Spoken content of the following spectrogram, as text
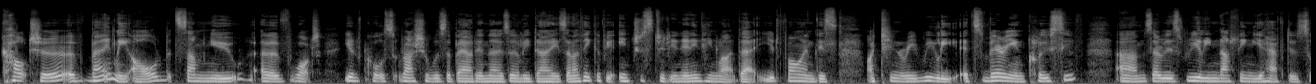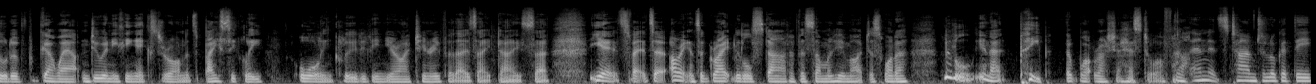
culture of mainly old, but some new, of what, you know, of course, Russia was about in those early days. And I think if you're interested in anything like that, you'd find this itinerary really, it's very inclusive. Um, so there's really nothing you have to sort of go out and do anything extra on. It's basically all included in your itinerary for those eight days. So, yeah, it's, it's a, I reckon it's a great little starter for someone who might just want a little, you know, peep at what Russia has to offer. Oh, and it's time to look at the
